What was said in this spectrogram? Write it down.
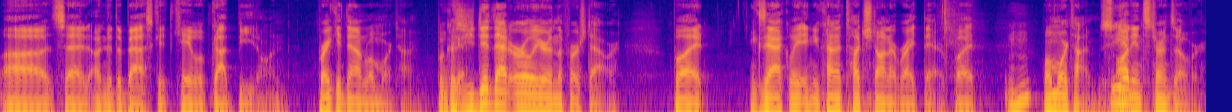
Uh, said under the basket Caleb got beat on. Break it down one more time because Okay. you did that earlier in the first hour. But exactly and you kind of touched on it right there. But Mm-hmm. one more time. So you have- audience turns over.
